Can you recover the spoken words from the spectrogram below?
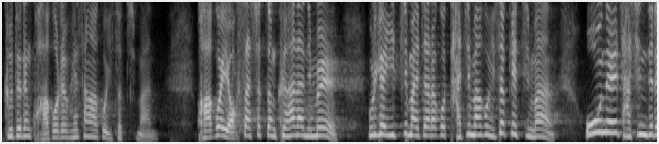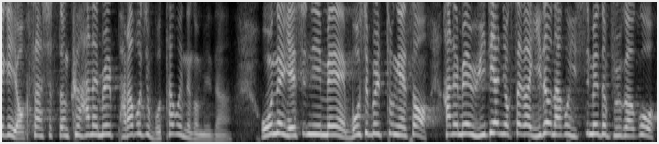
그들은 과거를 회상하고 있었지만 과거에 역사하셨던 그 하나님을 우리가 잊지 말자라고 다짐하고 있었겠지만 오늘 자신들에게 역사하셨던 그 하나님을 바라보지 못하고 있는 겁니다. 오늘 예수님의 모습을 통해서 하나님의 위대한 역사가 일어나고 있음에도 불구하고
